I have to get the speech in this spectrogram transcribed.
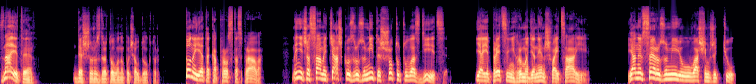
Знаєте, дещо роздратовано почав доктор, то не є така проста справа. Мені часами тяжко зрозуміти, що тут у вас діється. Я є прецінь громадянин Швейцарії. Я не все розумію у вашім життю.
